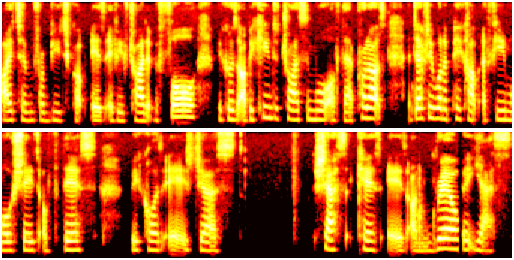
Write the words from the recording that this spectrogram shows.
item from Beauty Crop is if you've tried it before, because I'll be keen to try some more of their products. I definitely want to pick up a few more shades of this because it is just chef's kiss. It is unreal. But yes,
